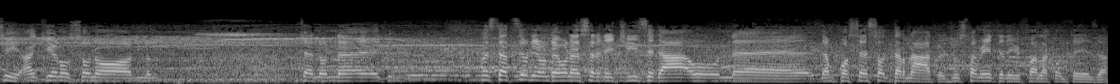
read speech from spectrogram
Sì, anch'io non sono... Cioè non... Eh, queste azioni non devono essere decise da un, eh, da un possesso alternato, giustamente devi fare la contesa.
